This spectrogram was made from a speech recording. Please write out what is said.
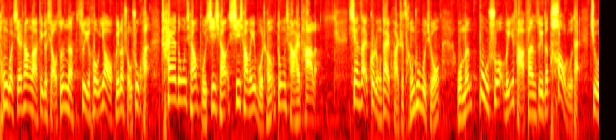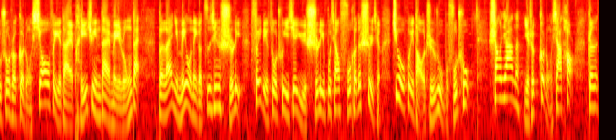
通过协商啊，这个小孙呢，最后要回了手术款，拆东墙补西墙，西墙没补成，东墙还塌了。现在各种贷款是层出不穷，我们不说违法犯罪的套路贷，就说说各种消费贷、培训贷、美容贷。本来你没有那个资金实力，非得做出一些与实力不相符合的事情，就会导致入不敷出。商家呢也是各种下套，跟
